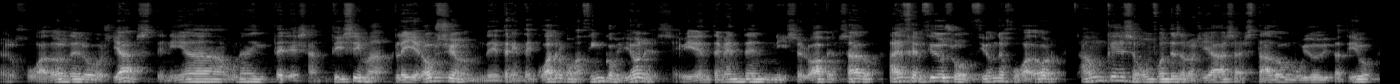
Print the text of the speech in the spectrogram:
el jugador de los Jazz. Tenía una interesantísima player option de 34,5 millones. Evidentemente ni se lo ha pensado. Ha ejercido su opción de jugador aunque según fuentes de los Jazz ha estado muy duditativo,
